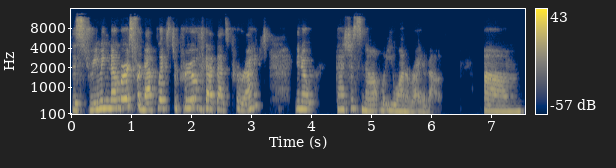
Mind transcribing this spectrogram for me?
the streaming numbers for Netflix to prove that that's correct. You know, that's just not what you want to write about. Um,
